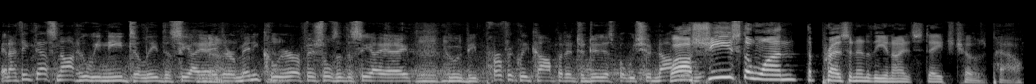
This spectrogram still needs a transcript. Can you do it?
And I think that's not who we need to lead the CIA. No, there are many career officials at the CIA Mm-hmm. who would be perfectly competent to do this, but we should not. Well, be- she's the one the President of the United States chose, pal.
